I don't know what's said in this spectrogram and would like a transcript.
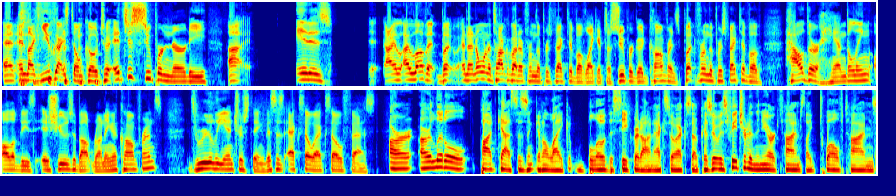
and and like you guys don't go to it. It's just super nerdy. Uh, it is. I, I love it, but and I don't want to talk about it from the perspective of like it's a super good conference, but from the perspective of how they're handling all of these issues about running a conference. It's really interesting. This is XOXO Fest. our our little podcast isn't going to like blow the secret on XOXO because it was featured in the New York Times like 12 times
